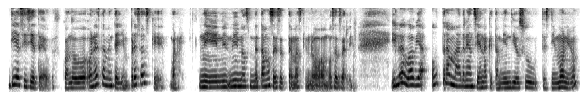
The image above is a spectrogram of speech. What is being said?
17 euros. Cuando honestamente hay empresas que, bueno, ni, ni, nos metamos a ese temas que no vamos a salir. Y luego había otra madre anciana que también dio su testimonio,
